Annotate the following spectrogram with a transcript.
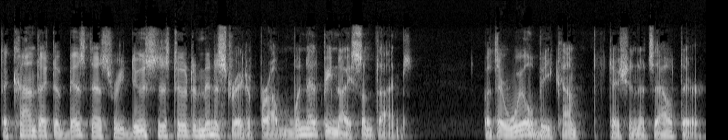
the conduct of business reduces to an administrative problem. Wouldn't that be nice sometimes? But there will be competition that's out there.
